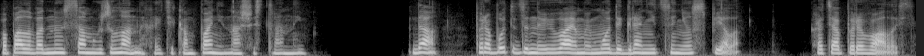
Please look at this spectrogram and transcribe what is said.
Попала в одну из самых желанных IT-компаний нашей страны. Да, поработать за навиваемой модой границы не успела, хотя порывалась.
